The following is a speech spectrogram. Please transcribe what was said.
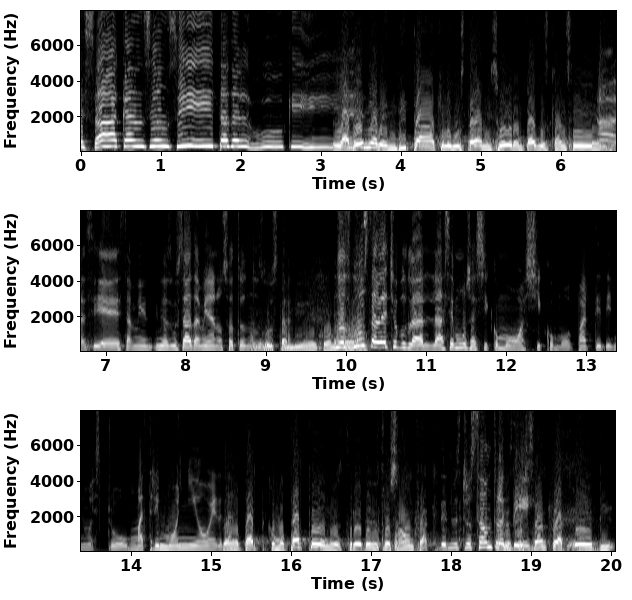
esa cancioncita del Buki. La venia bendita que le gustaba a mi suegro en paz descanse. Así es, también. Nos gustaba también a nosotros, nos Nosotros gusta. también, ¿cómo Nos no? gusta, de hecho, pues la, la hacemos así como, así como parte de nuestro matrimonio, ¿verdad? Como parte, como parte de nuestro, de nuestro soundtrack. De nuestro De soundtrack nuestro de... soundtrack eh, vi-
